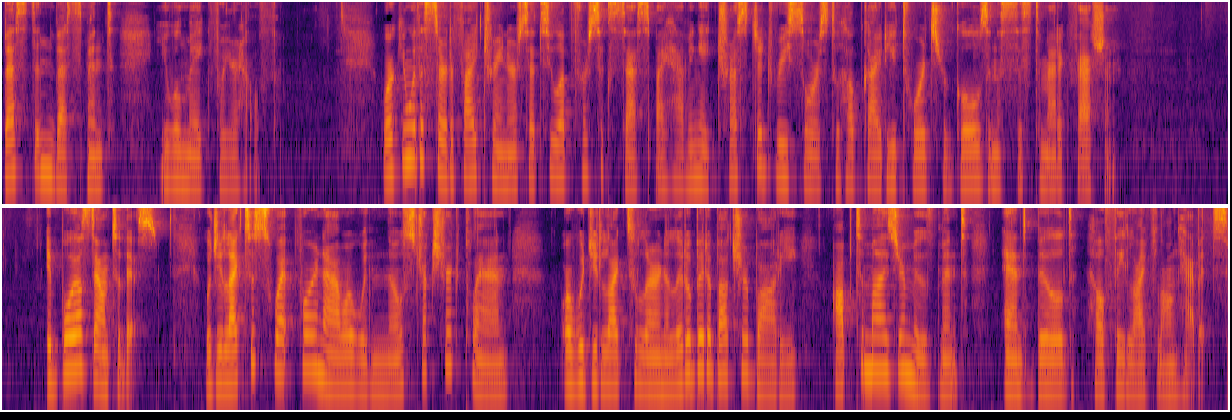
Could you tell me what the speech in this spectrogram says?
best investment you will make for your health. Working with a certified trainer sets you up for success by having a trusted resource to help guide you towards your goals in a systematic fashion. It boils down to this Would you like to sweat for an hour with no structured plan, or would you like to learn a little bit about your body, optimize your movement, and build healthy lifelong habits.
